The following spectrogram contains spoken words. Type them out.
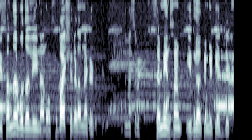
ಈ ಸಂದರ್ಭದಲ್ಲಿ ನಾನು ಶುಭಾಶಯಗಳನ್ನು ಹೇಳುತ್ತೇನೆ. ಸಮೀರ್ ಖಾನ್ ಈದ್ಗಾ ಕಮಿಟಿ ಅಧ್ಯಕ್ಷ.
